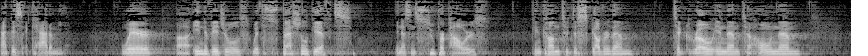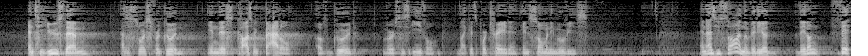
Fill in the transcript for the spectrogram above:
at this academy where uh, individuals with special gifts, in essence, superpowers, can come to discover them, to grow in them, to hone them, and to use them as a source for good in this cosmic battle of good versus evil, like it's portrayed in, in so many movies. And as you saw in the video, they don't fit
